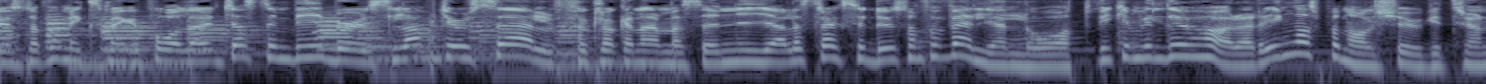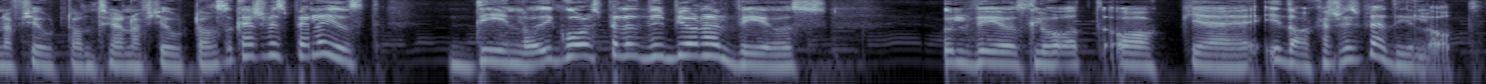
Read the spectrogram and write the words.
Lyssnar på Mix Megapol, där är Justin Biebers Love Yourself. För klockan närmar sig nio. Alldeles strax är du som får välja låt. Vilken vill du höra? Ring oss på 020 314 314 så kanske vi spelar just din låt. Igår spelade vi Björn Ulvaeus, Ulvaeus låt och eh, idag kanske vi spelar din låt.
